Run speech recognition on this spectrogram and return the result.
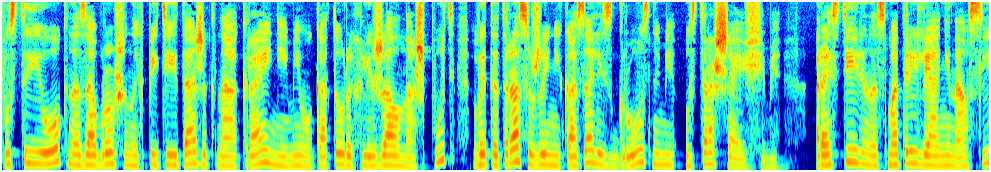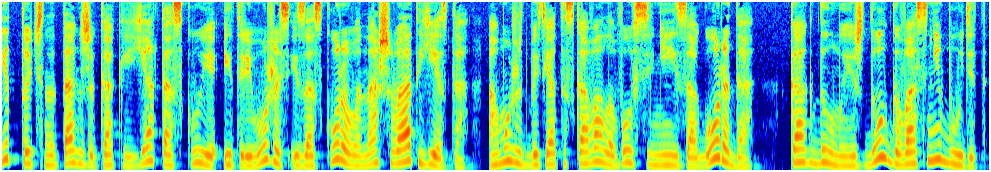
Пустые окна заброшенных пятиэтажек на окраине, мимо которых лежал наш путь, в этот раз уже не казались грозными, устрашающими. Растерянно смотрели они нам вслед точно так же, как и я, тоскуя и тревожась из-за скорого нашего отъезда. А может быть, я тосковала вовсе не из-за города, «Как думаешь, долго вас не будет?»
